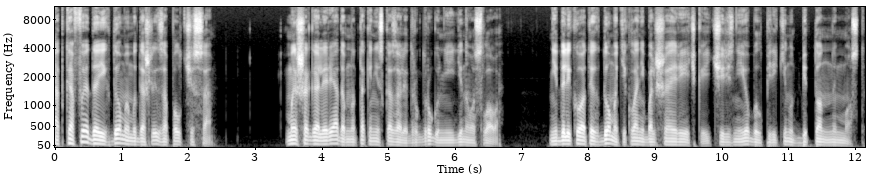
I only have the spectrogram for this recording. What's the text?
От кафе до их дома мы дошли за полчаса. Мы шагали рядом, но так и не сказали друг другу ни единого слова. Недалеко от их дома текла небольшая речка, и через нее был перекинут бетонный мост.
